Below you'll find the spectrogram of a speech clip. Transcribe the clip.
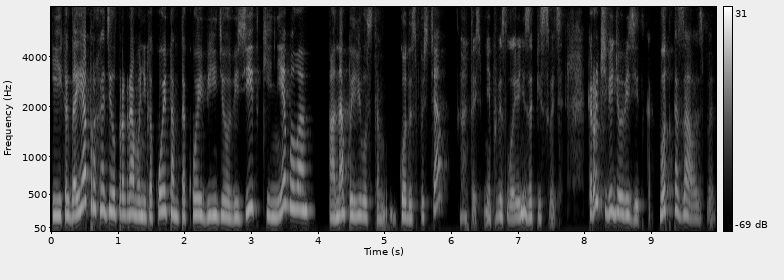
И когда я проходила программу, никакой там такой видео-визитки не было. Она появилась там годы спустя, то есть мне повезло ее не записывать. Короче, видеовизитка. Вот, казалось бы,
